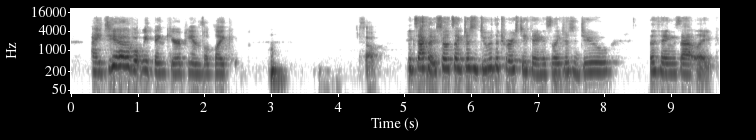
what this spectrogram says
idea of what we think Europeans look like. So Exactly. So it's like just do the touristy things. Like just do the things that like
